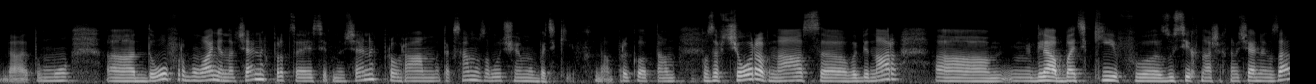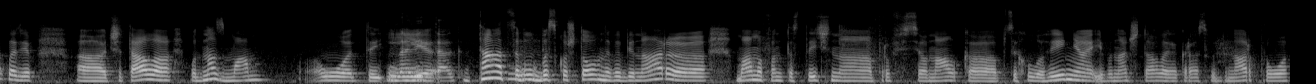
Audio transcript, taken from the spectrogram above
Да? Тому е, до формування навчальних процесів, навчальних програм ми так само залучуємо батьків. Наприклад, там позавчора в нас е, вебінар е, для батьків з усіх наших навчальних закладів читала одна з мам. От і Навіть так. та це був безкоштовний вебінар. Мама фантастична професіоналка, психологиня, і вона читала якраз вебінар про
